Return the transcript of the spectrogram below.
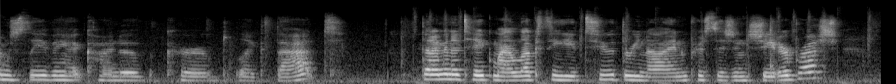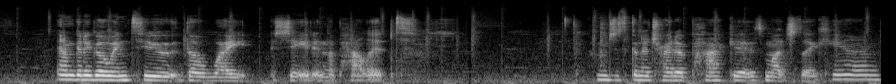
I'm just leaving it kind of curved like that. Then I'm going to take my Luxie 239 Precision Shader Brush and I'm going to go into the white shade in the palette. I'm just going to try to pack it as much as I can.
